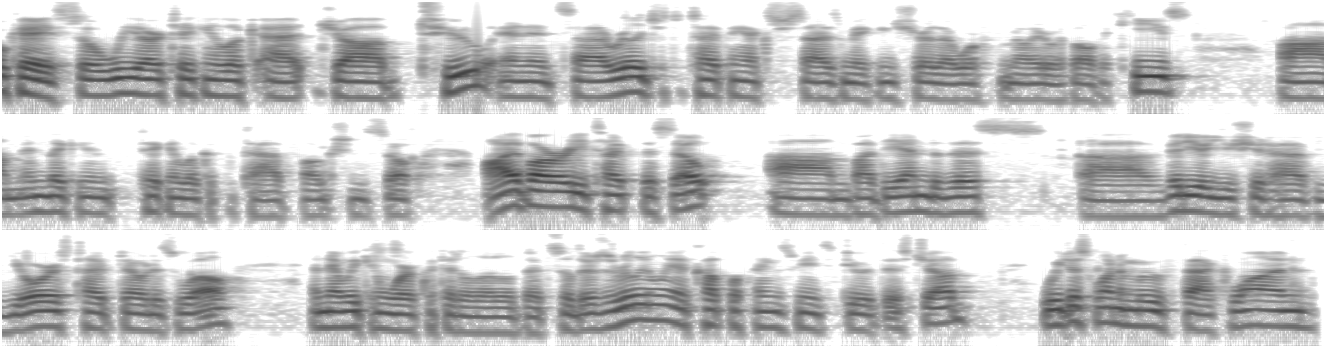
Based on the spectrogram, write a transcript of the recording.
Okay, so we are taking a look at job two, and it's uh, really just a typing exercise, making sure that we're familiar with all the keys, um, and taking, taking a look at the tab function. So I've already typed this out. Um, by the end of this uh, video, you should have yours typed out as well, and then we can work with it a little bit. So there's really only a couple things we need to do with this job. We just want to move fact 1,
